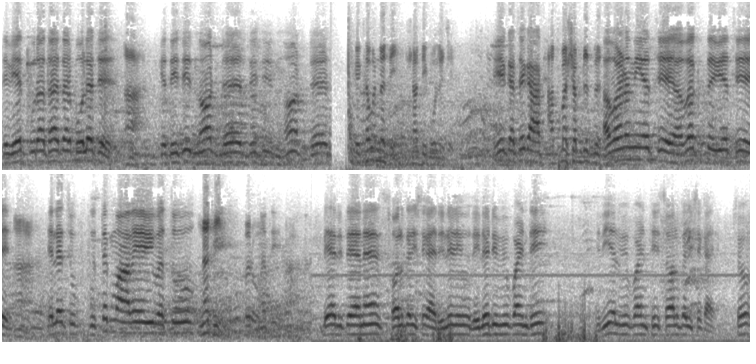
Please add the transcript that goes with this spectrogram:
તે વેદ પૂરા થાય ત્યારે બોલે છે હા. કે this is not dead this is not dead કે ખબર નથી સાથી બોલે છે. એ કહે છે કે આ આત્મા શબ્દ જ નથી. અવર્ણનીય છે અવક્તવ્ય છે. હા. એટલે પુસ્તકમાં આવે એવી વસ્તુ નથી. બરોબર. નથી. બે રીતે એને સોલ્વ કરી શકાય. રિલેટિવ રિલેટિવ વ્યૂ પોઈન્ટથી રિયલ વ્યૂ પોઈન્ટથી સોલ્વ કરી શકાય. શું?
